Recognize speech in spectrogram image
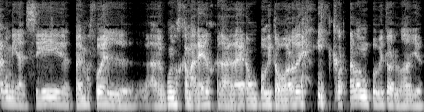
la comida en sí, el problema fue el, algunos camareros que la verdad eran un poquito bordes y cortaban un poquito el rollo.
